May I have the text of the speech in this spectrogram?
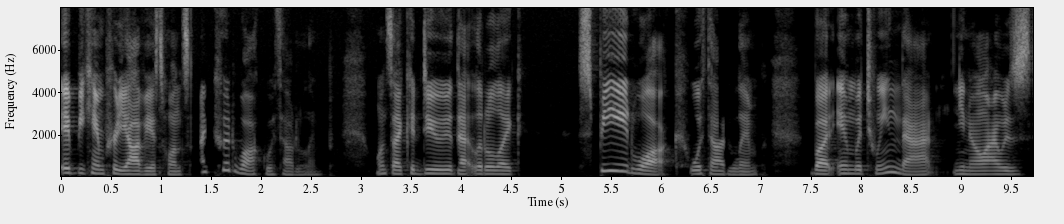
It became pretty obvious once I could walk without a limp. Once I could do that little like speed walk without a limp. But in between that, you know, I was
